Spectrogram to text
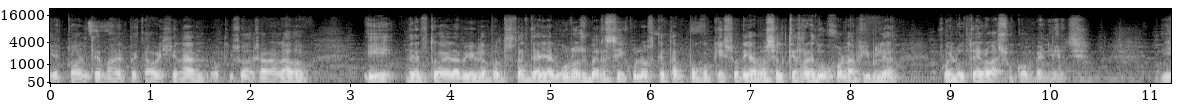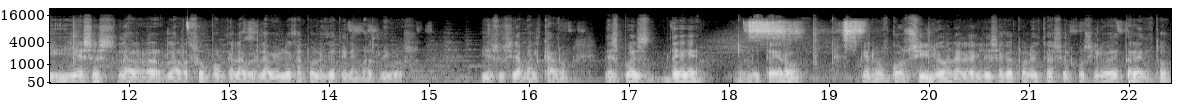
y todo el tema del pecado original lo quiso dejar al lado. Y dentro de la Biblia protestante hay algunos versículos que tampoco quiso. Digamos, el que redujo la Biblia fue Lutero a su conveniencia. Y, esa es la, razón por que la, Biblia católica tiene más libros. Y eso se llama el canon. Después de Lutero, viene un concilio en la Iglesia Católica, es el concilio de Trento,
